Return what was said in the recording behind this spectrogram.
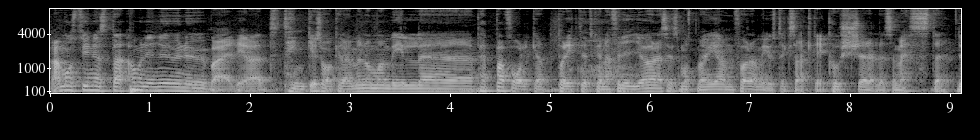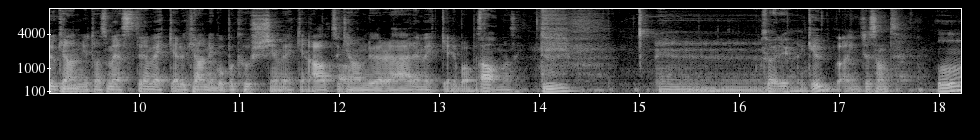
Man måste ju nästan, ja, men nu, nu bara det jag tänker saker här, men om man vill eh, peppa folk att på riktigt kunna frigöra sig så måste man ju jämföra med just exakt det, kurser eller semester. Du kan ju ta semester en vecka, du kan ju gå på kurs en vecka, alltså kan du göra det här en vecka, det är bara att bestämma sig. Eh, Så är det ju. Gud vad intressant. Mm.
